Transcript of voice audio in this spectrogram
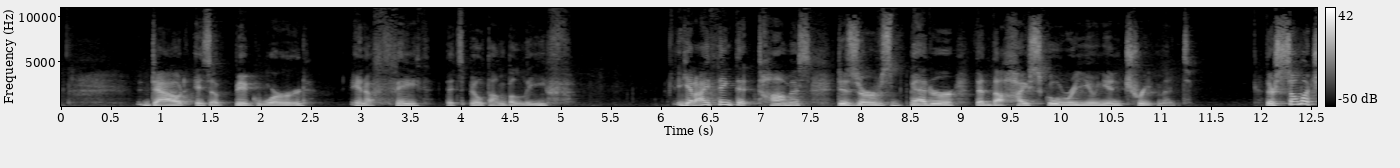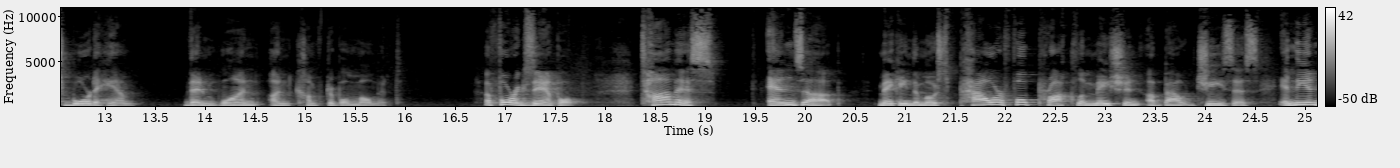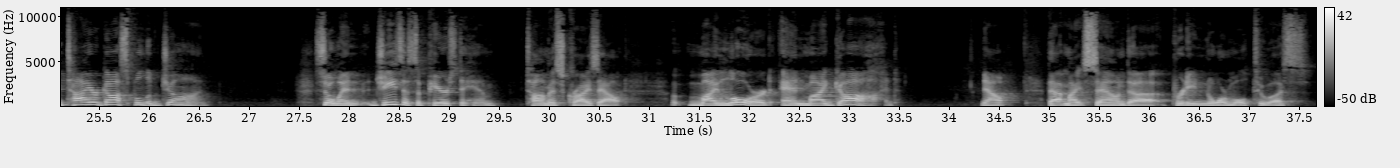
doubt is a big word in a faith that's built on belief. Yet I think that Thomas deserves better than the high school reunion treatment. There's so much more to him than one uncomfortable moment. Uh, for example, Thomas ends up making the most powerful proclamation about Jesus in the entire Gospel of John. So when Jesus appears to him, Thomas cries out, My Lord and my God. Now, that might sound uh, pretty normal to us,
